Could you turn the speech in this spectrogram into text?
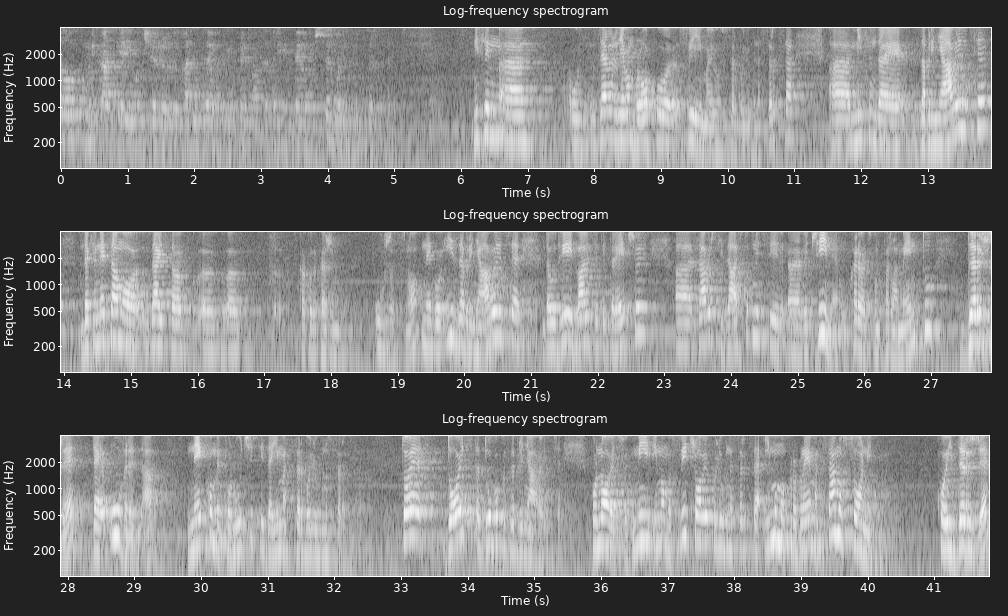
Ova komunikacija jučer HDZ-ovke prema Katarini Peović, srboljubno srce? Mislim, e, u zeleno-ljevom bloku svi imaju srboljubna srca. E, mislim da je zabrinjavajuće, dakle ne samo zaista, e, kako da kažem, užasno, nego i zabrinjavajuće da u 2023. saborski zastupnici većine u Hrvatskom parlamentu drže da je uvreda nekome poručiti da ima srboljubno srce. To je doista duboko zabrinjavajuće. Ponovit ću, mi imamo svi čovjekoljubna srca, imamo problema samo s onima koji drže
